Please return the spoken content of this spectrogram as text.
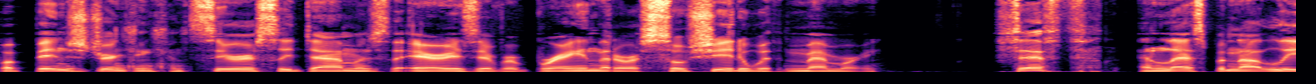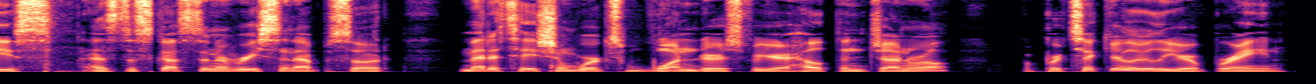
but binge drinking can seriously damage the areas of your brain that are associated with memory. Fifth, and last but not least, as discussed in a recent episode, meditation works wonders for your health in general, but particularly your brain.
